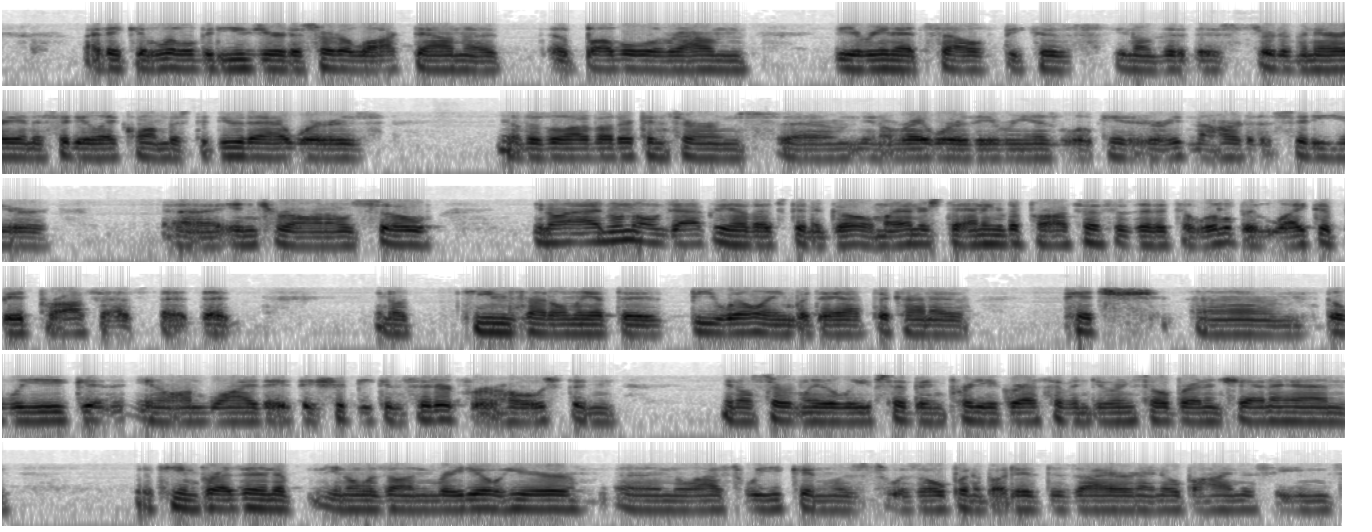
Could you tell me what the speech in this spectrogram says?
I think a little bit easier to sort of lock down a, a bubble around the arena itself because you know there's sort of an area in a city like Columbus to do that, whereas you know there's a lot of other concerns, um, you know, right where the arena is located, right in the heart of the city here uh, in Toronto. So, you know, I don't know exactly how that's going to go. My understanding of the process is that it's a little bit like a bid process that that you know teams not only have to be willing, but they have to kind of pitch um, the league, you know, on why they, they should be considered for a host. And, you know, certainly the Leafs have been pretty aggressive in doing so. Brendan Shanahan, the team president, you know, was on radio here in the last week and was, was open about his desire. And I know behind the scenes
